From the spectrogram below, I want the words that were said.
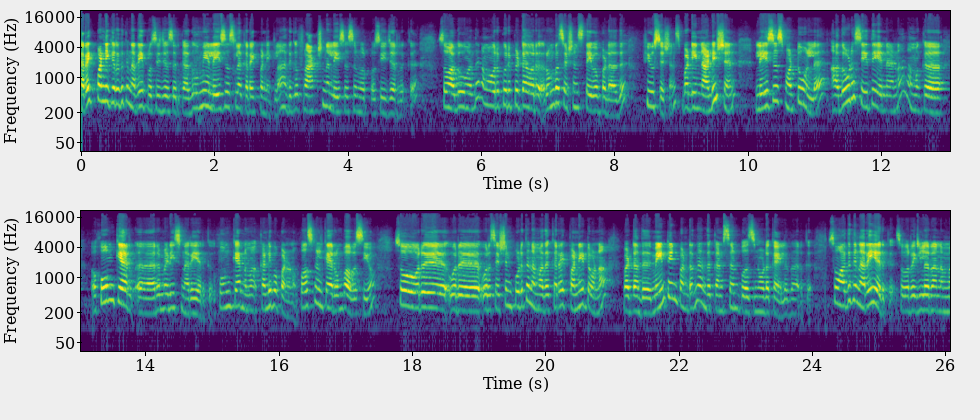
கரெக்ட் பண்ணிக்கிறதுக்கு நிறைய ப்ரொசீஜர்ஸ் இருக்குது அதுவுமே லேசஸில் கரெக்ட் பண்ணிக்கலாம். அதுக்கு ஃப்ராக்ஷனல் லேசஸ்னு ஒரு ப்ரொசீஜர் இருக்குது ஸோ அதுவும் வந்து நம்ம ஒரு குறிப்பிட்ட ஒரு ரொம்ப செஷன்ஸ் தேவைப்படாது. Few sessions but in addition lashes மட்டும் இல்லை அதோடு சேர்த்து என்னென்னா நமக்கு ஹோம் கேர் ரெமெடிஸ் நிறைய இருக்குது ஹோம் கேர் நம்ம கண்டிப்பாக பண்ணணும். பர்சனல் கேர் ரொம்ப அவசியம். ஸோ ஒரு ஒரு ஒரு செஷன் கொடுத்து நம்ம அதை கரெக்ட் பண்ணிட்டோம்னா பட் அதை மெயின்டைன் பண்ணுறது அந்த கன்சர்ன் பர்சனோட கையில் தான் இருக்குது ஸோ அதுக்கு நிறைய இருக்குது ஸோ ரெகுலராக நம்ம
